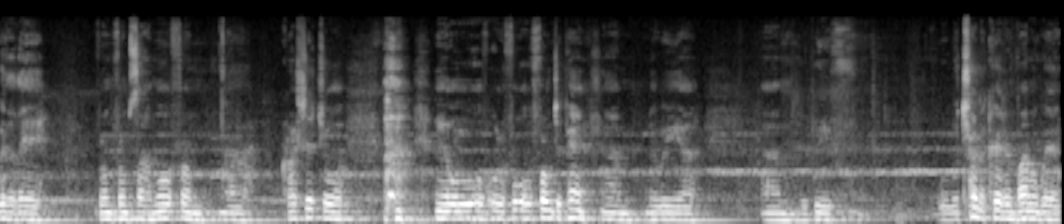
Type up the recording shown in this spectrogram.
I think, you know, whether they're from from Samoa, from uh, Christchurch, or, you know, or, or, or, or from Japan, um, you know, we uh, um, we've we're trying to create an environment where,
